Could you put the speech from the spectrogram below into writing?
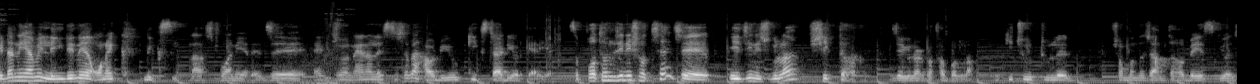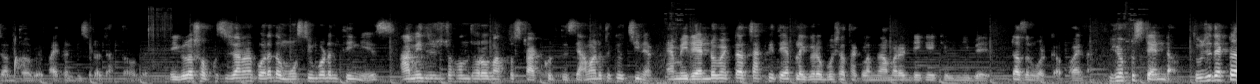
এটা নিয়ে আমি লিঙ্কডিনে অনেক লিখছি লাস্ট ওয়ান ইয়ারে যে, একজন অ্যানালিস্ট হিসেবে how do you kick start your career তো প্রথম জিনিস হচ্ছে যে, এই জিনিসগুলা শিখতে হবে, যেগুলোর কথা বললাম। কিছু টুলের সম্বন্ধে জানতে হবে এসকিউএল জানতে হবে পাইথন কিছুটা জানতে হবে। এগুলো সবকিছু জানার পরে the most important thing is আমি যখন ধরো মাত্র স্টার্ট করতেছি আমার তো কেউ চিনে। আমি র্যান্ডম একটা চাকরিতে অ্যাপ্লাই করে বসে থাকলাম না আমার ডেকে কেউ নিবে ডাজন্ট ওয়ার্ক আউট হয় না। You have to stand out তুমি যদি একটা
